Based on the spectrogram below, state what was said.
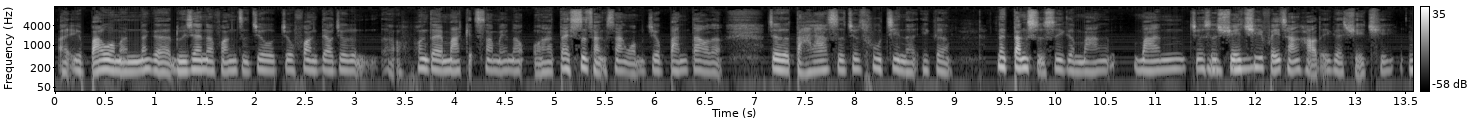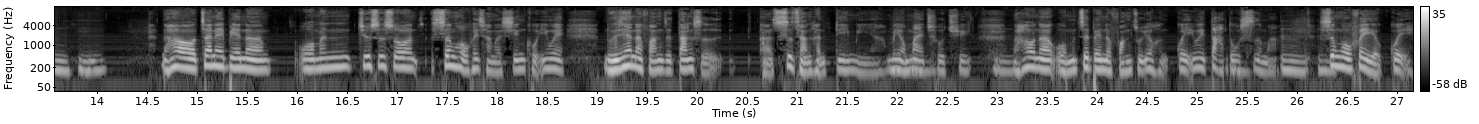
啊，也、呃、把我们那个 Louisiana 的房子就就放掉，就呃放在 market 上面，那啊在市场上，我们就搬到了就是达拉斯就附近的一个，那当时是一个蛮蛮就是学区非常好的一个学区，嗯哼。嗯，然后在那边呢，我们就是说生活非常的辛苦，因为 Louisiana 的房子当时。啊，市场很低迷啊，没有卖出去。嗯、然后呢，我们这边的房租又很贵，因为大都市嘛，嗯嗯、生活费也贵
